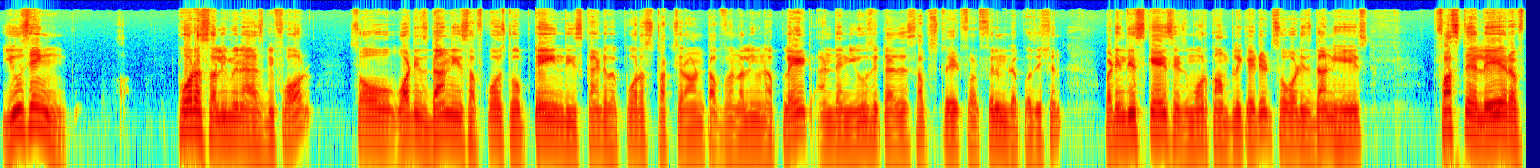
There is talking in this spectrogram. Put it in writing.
using porous alumina as before. So, what is done is of course, to obtain this kind of a porous structure on top of an alumina plate and then use it as a substrate for film deposition. But in this case it is more complicated. So, what is done is first a layer of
